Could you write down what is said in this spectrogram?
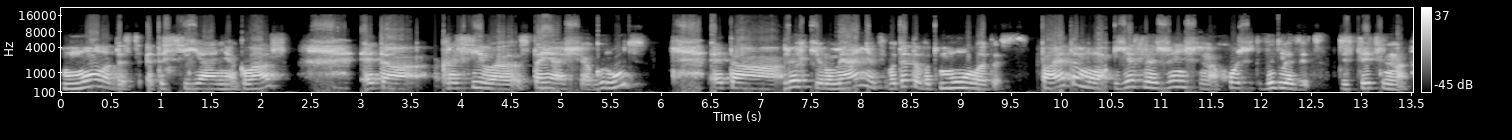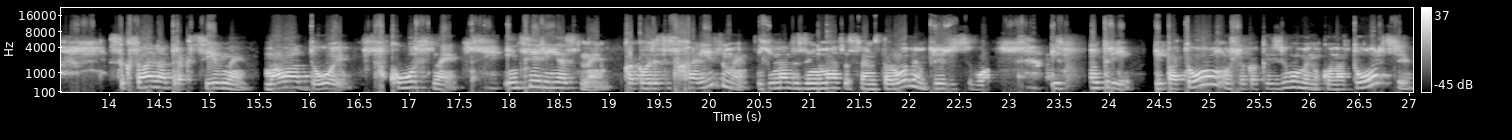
молодость — это сияние глаз, это красивая стоящая грудь, это легкий румянец, вот это вот молодость. Поэтому, если женщина хочет выглядеть действительно сексуально аттрактивной, молодой, вкусной, интересной, как говорится, с харизмой, ей надо заниматься своим здоровьем прежде всего изнутри. И потом уже как изюминку на торте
